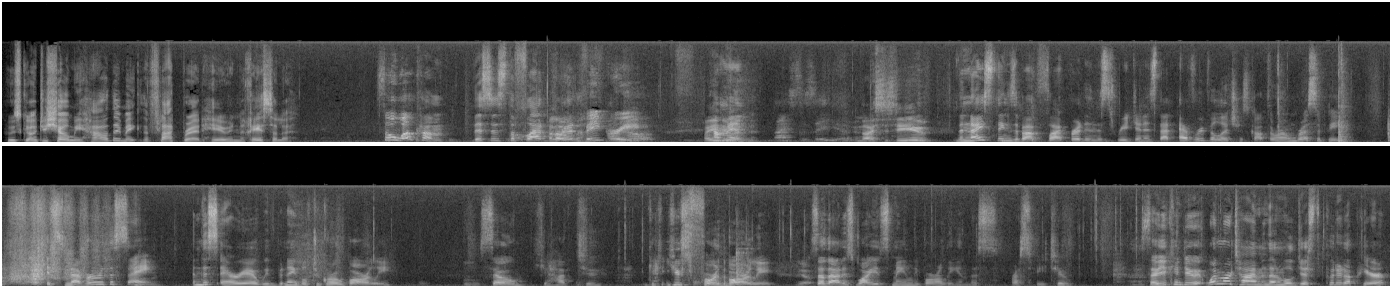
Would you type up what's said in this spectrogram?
who's going to show me how they make the flatbread here in Resele. So welcome. This is the Flatbread Bakery. How you Come doing? in. Nice to see you. Nice to see you. The nice things about flatbread in this region is that every village has got their own recipe. It's never the same. In this area, we've been able to grow barley. Mm. So you have to get used for the barley. Yeah. So that is why it's mainly barley in this recipe too. So you can do it one more time and then we'll just put it up here.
